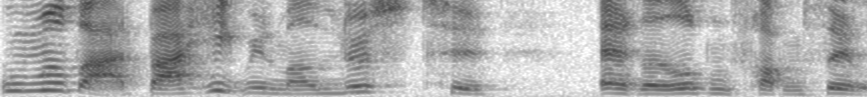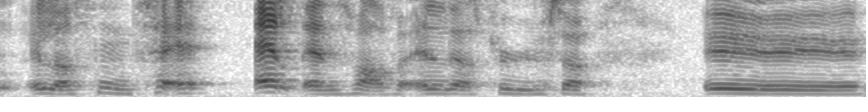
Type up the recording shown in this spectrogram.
umiddelbart bare helt vildt meget lyst til at redde dem fra dem selv, eller sådan tage alt ansvar for alle deres følelser. Øh,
